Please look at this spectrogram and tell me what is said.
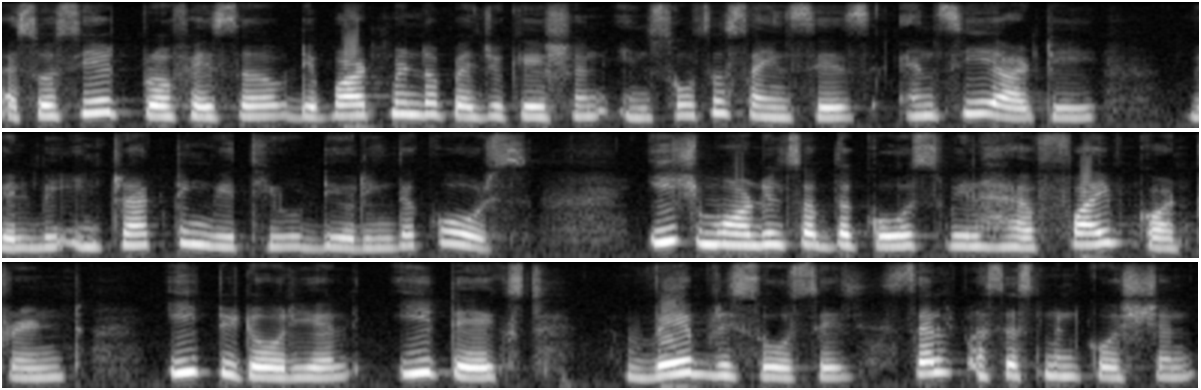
Associate Professor, Department of Education in Social Sciences NCERT will be interacting with you during the course. Each modules of the course will have 5 quadrant, e-tutorial, e-text, web resources, self-assessment question,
